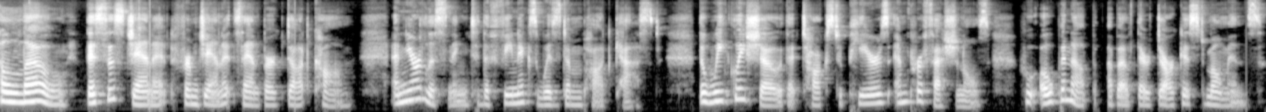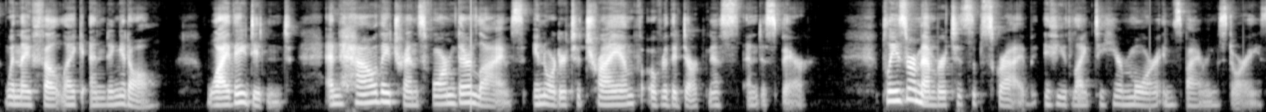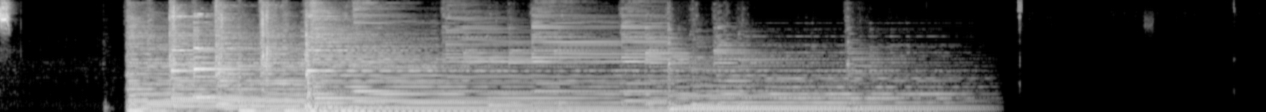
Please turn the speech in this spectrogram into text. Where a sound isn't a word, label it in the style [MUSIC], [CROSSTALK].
Hello, this is Janet from janetsandberg.com, and you're listening to the Phoenix Wisdom Podcast, the weekly show that talks to peers and professionals who open up about their darkest moments when they felt like ending it all, why they didn't, and how they transformed their lives in order to triumph over the darkness and despair. Please remember to subscribe if you'd like to hear more inspiring stories.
